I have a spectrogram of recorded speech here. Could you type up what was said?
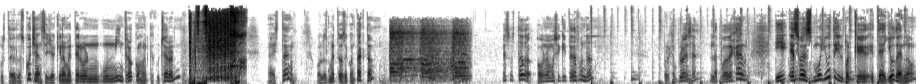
ustedes lo escuchan. Si yo quiero meter un, un intro como el que escucharon, ahí está o los métodos de contacto. Eso es todo. O una musiquita de fondo. Por ejemplo, esa la puedo dejar. Y eso es muy útil porque te ayuda, ¿no?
